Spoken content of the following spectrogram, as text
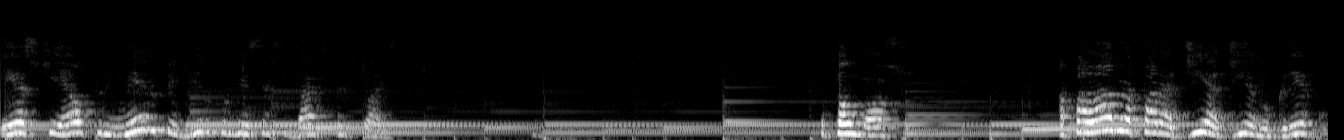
este é o primeiro pedido por necessidades pessoais. O pão nosso. A palavra para dia a dia no grego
